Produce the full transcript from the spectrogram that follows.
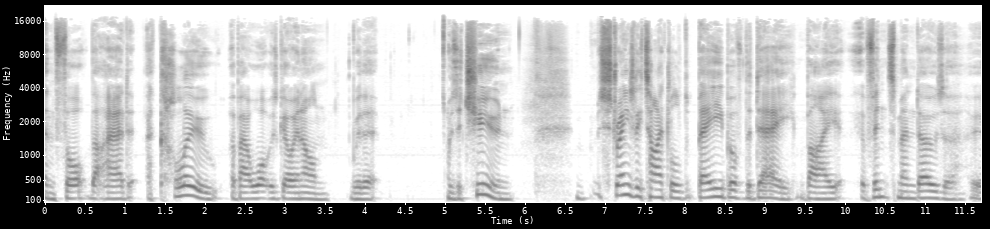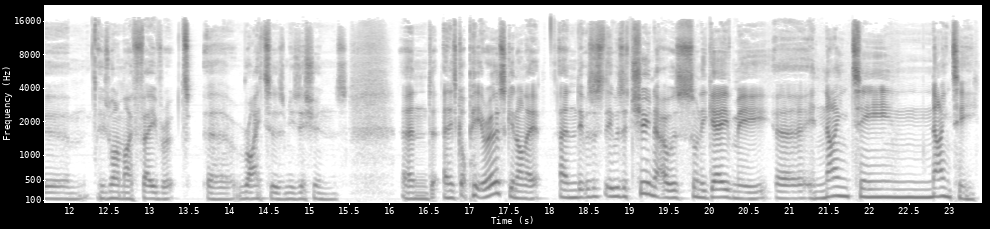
and thought that I had a clue about what was going on with it. it was a tune strangely titled "Babe of the Day" by Vince Mendoza, um, who's one of my favourite uh, writers, musicians, and and it's got Peter Erskine on it. And it was a, it was a tune that I was somebody gave me uh, in 1990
